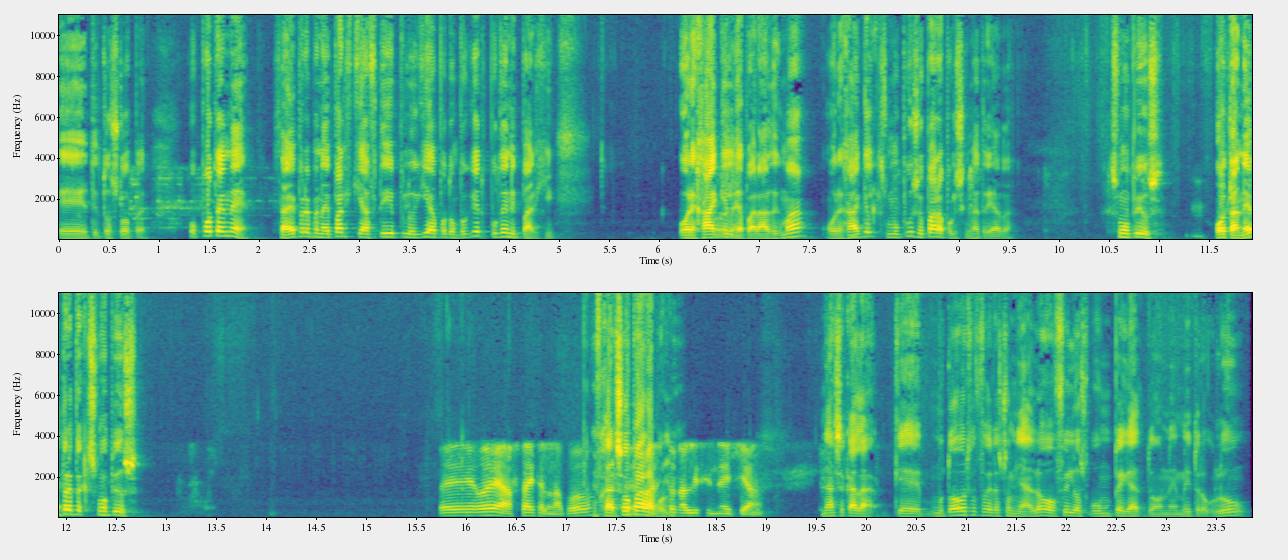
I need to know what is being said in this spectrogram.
ε, τρίτο στόπερ. Οπότε ναι, θα έπρεπε να υπάρχει και αυτή η επιλογή από τον Πογκέτ που δεν υπάρχει. Ο Ρεχάγκελ, για παράδειγμα, ο Ρεχάγκελ χρησιμοποιούσε πάρα πολύ συχνά τριάδα. Χρησιμοποιούσε. Όταν έπρεπε, χρησιμοποιούσε. Ε, ωραία, αυτά ήθελα να πω. Ευχαριστώ πάρα ε, πολύ. Καλή συνέχεια. Να είσαι καλά. Και μου το έφερε στο μυαλό ο φίλος που μου είπε για τον ε, Μήτρο Γλου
